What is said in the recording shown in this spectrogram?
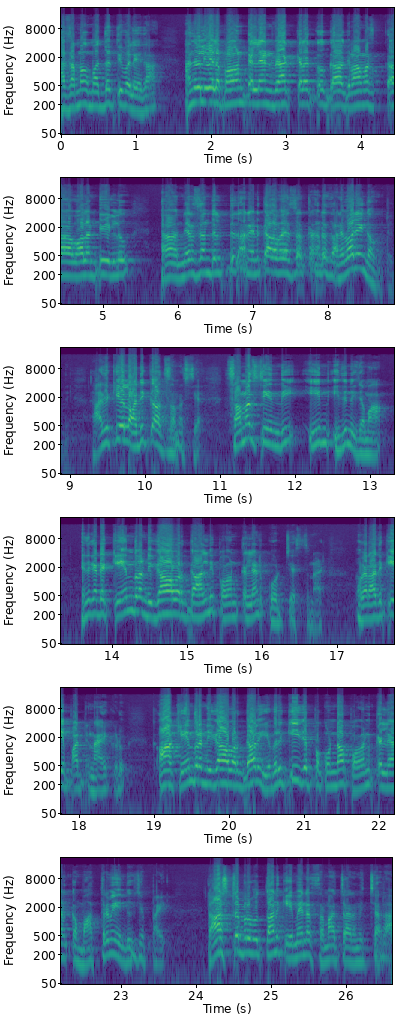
ఆ సమ్మకు మద్దతు ఇవ్వలేదా? అందువల్ల ఇలా పవన్ కళ్యాణ్ వ్యాఖ్యలకు గ్రామ వాలంటీర్లు నిరసన తెలిపితే దాని వెనకాల వైఎస్ఆర్ కాంగ్రెస్ అనివార్యంగా ఉంటుంది. రాజకీయాల్లో అది కాదు సమస్య. సమస్య ఏంది? ఇది నిజమా? ఎందుకంటే కేంద్ర నిఘా వర్గాల్ని పవన్ కళ్యాణ్ కోట్ చేస్తున్నాడు. ఒక రాజకీయ పార్టీ నాయకుడు. ఆ కేంద్ర నిఘా వర్గాలు ఎవరికీ చెప్పకుండా పవన్ కళ్యాణ్కి మాత్రమే ఎందుకు చెప్పాయి? రాష్ట్ర ప్రభుత్వానికి ఏమైనా సమాచారం ఇచ్చారా?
